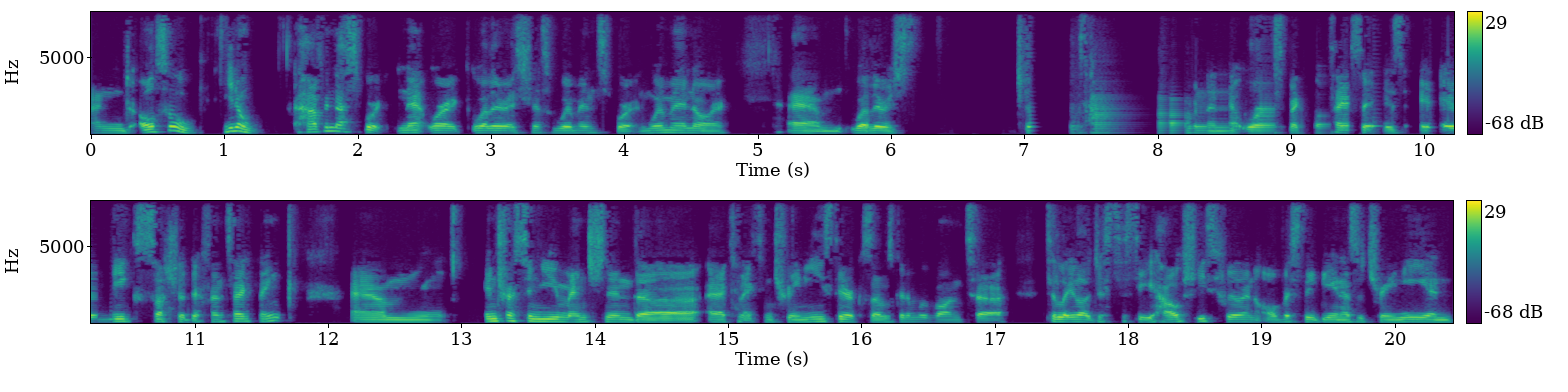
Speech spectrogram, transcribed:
and also you know having that sport network whether it's just women supporting women or um whether it's just having a network of it is it, it, makes such a difference i think um interesting you mentioning the uh, connecting trainees there because i was going to move on to to Layla just to see how she's feeling, obviously being as a trainee and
